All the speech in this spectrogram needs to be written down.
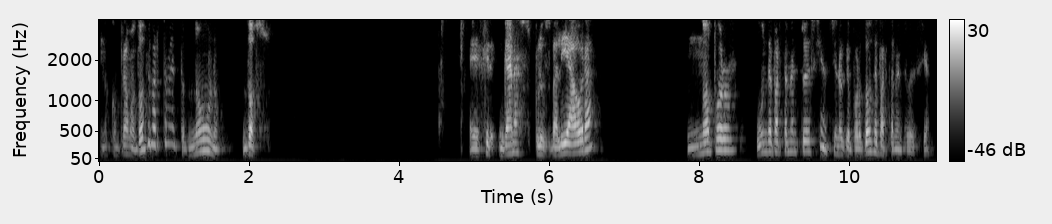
Nos compramos dos departamentos, no uno, dos. Es decir, ganas plusvalía ahora no por un departamento de 100, sino que por dos departamentos de 100.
